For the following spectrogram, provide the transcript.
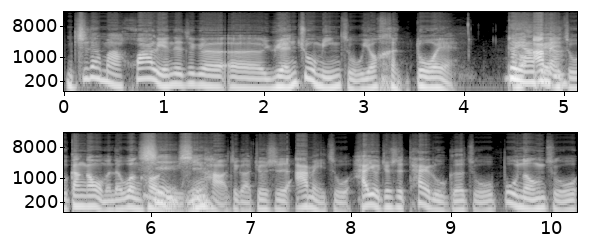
你知道吗？花莲的这个呃原住民族有很多耶。对呀，阿美族刚刚我们的问候语，您好，这个就是阿美族，还有就是泰鲁格族、布农族，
